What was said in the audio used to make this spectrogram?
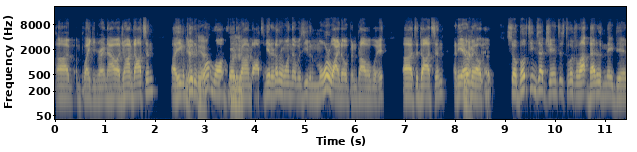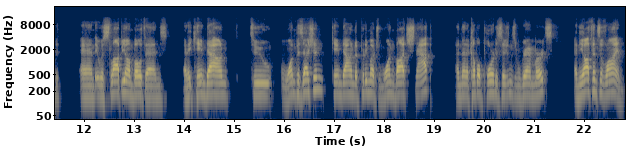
uh, I'm blanking right now, uh, Jahan Dotson. Uh, he completed yeah, yeah. one long throw mm-hmm. to Jahan Dotson. He had another one that was even more wide open, probably uh, to Dotson, and he airmailed yeah. it. So both teams had chances to look a lot better than they did, and it was sloppy on both ends. And it came down to one possession, came down to pretty much one botch snap, and then a couple poor decisions from Graham Mertz. And the offensive line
